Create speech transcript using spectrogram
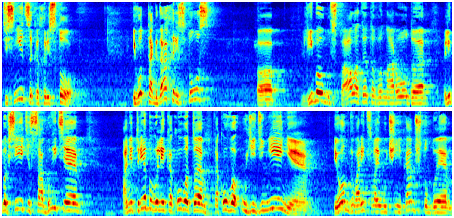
теснится ко Христу. И вот тогда Христос э, либо устал от этого народа, либо все эти события, они требовали какого-то такого уединения. И он говорит своим ученикам, чтобы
